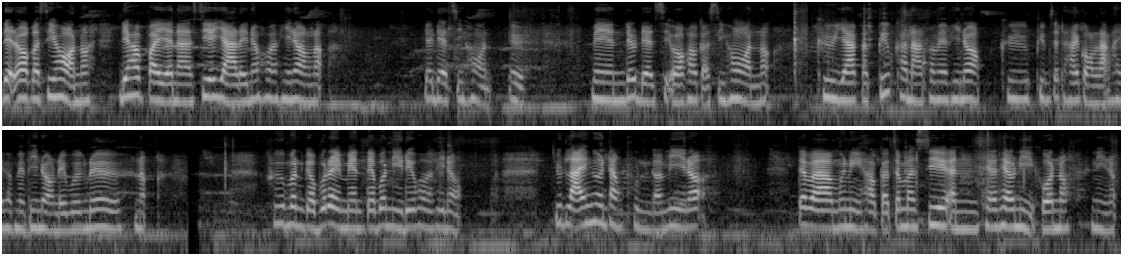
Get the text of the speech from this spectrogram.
เด็ดออกกับสีหอนเนาะเดี๋ยวเราไปอันนาเสียยาเลยเนาะพ่อแม่พี่น้องเนาะเดี๋ยวแดดสีหอนเออแมนเดี๋ยวแดดสีออกเขากับสีหอนเนาะ คือยากระตืบขนาดพ่อแม่พี่น้องคือพิมพ์สุดท้ายของลังให้พ่อแม่พี่น้องได้เบิ่งเด้อเนาะคือมันกับบ่ได้แมนแต่บ่นี้เด้อพ่อแม่พี่น้องจุดหลายเฮือนทางพุ่นก็มีเนาะแต่ว่ามื้อนี้เขาก็จะมาเสียอันแถวๆนี้ก่อนเนาะนี่เนาะ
